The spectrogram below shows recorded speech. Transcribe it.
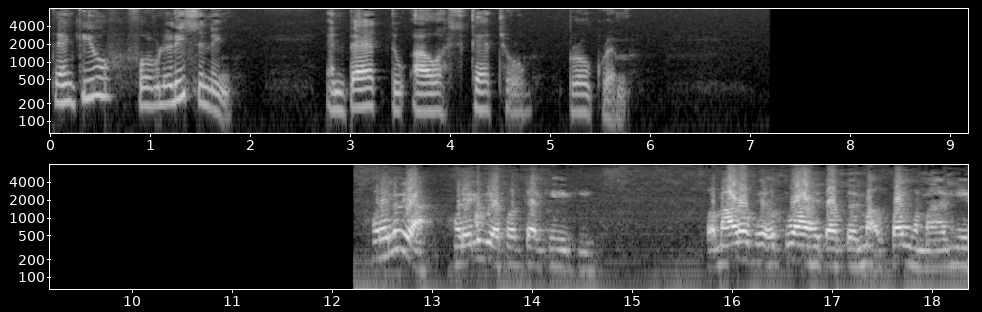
Thank you for listening and back to our schedule program. Hallelujah. Hallelujah for that. Pamalo ke utua he ta te ma upal na mari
